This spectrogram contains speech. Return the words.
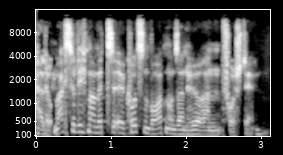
hallo. Magst du dich mal mit äh, kurzen Worten unseren Hörern vorstellen?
